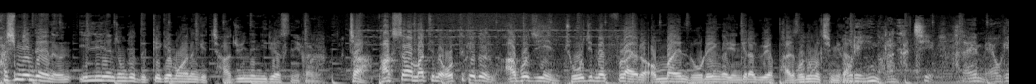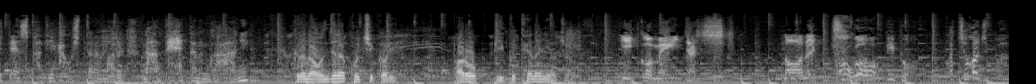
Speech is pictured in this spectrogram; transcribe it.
80년대에는 1, 2년 정도 늦게 개봉하는 게 자주 있는 일이었으니까요. 자, 박사와 마티는 어떻게든 아버지인 조지 맥플라이를 엄마인 로레인과 연결하기 위해 발버둥을 칩니다. 로레인이 너랑 같이 바다의 매혹의 댄스 파티에 가고 싶다는 말을 나한테 했다는 거 아니? 그러나 언제나 골칫거리, 바로 비프 태넌이었죠. 이 꼬맹이 자식 너를 죽어 어, 비프. 아, 저걸 좀 봐.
